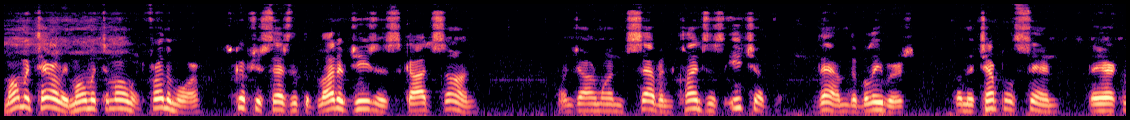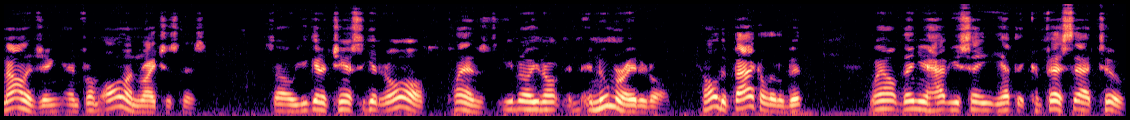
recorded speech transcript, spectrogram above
Momentarily, moment to moment. Furthermore, Scripture says that the blood of Jesus, God's Son, 1 John 1 7, cleanses each of them, the believers, from the temporal sin they are acknowledging and from all unrighteousness. So you get a chance to get it all cleansed, even though you don't enumerate it all. Hold it back a little bit. Well, then you have you say you have to confess that too.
